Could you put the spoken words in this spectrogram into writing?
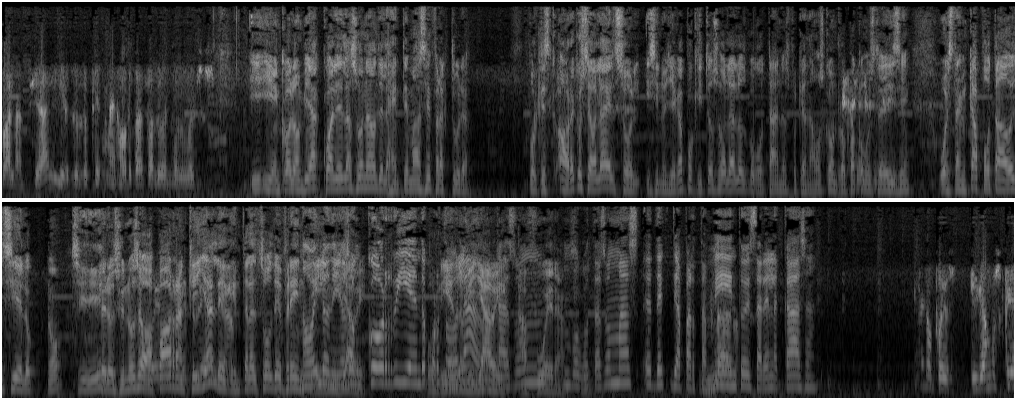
balanceada y eso es lo que mejor da salud en los huesos. Y, y en Colombia, ¿cuál es la zona donde la gente más se fractura? Porque es- ahora que usted habla del sol, y si nos llega poquito sol a los bogotanos, porque andamos con ropa, como usted dice, o está encapotado el cielo, ¿no? Sí. Pero si uno se va Bueno, para Barranquilla, le entra el sol de frente. No, y los niños son llave. corriendo, Corriendo, por todos lados. afuera, En Bogotá son más eh, de, de apartamento, Claro. de estar en la casa. Bueno, pues digamos que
